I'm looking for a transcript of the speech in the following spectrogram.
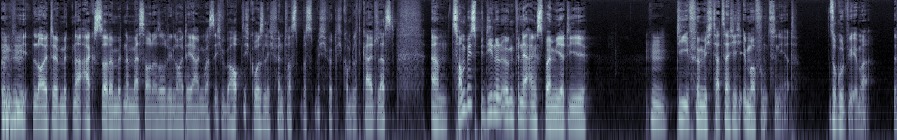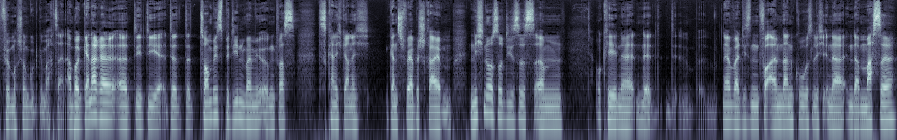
irgendwie mhm. Leute mit einer Axt oder mit einem Messer oder so, die Leute jagen, was ich überhaupt nicht gruselig finde, was, was mich wirklich komplett kalt lässt. Ähm, Zombies bedienen irgendwie eine Angst bei mir, die, hm. die für mich tatsächlich immer funktioniert. So gut wie immer der Film muss schon gut gemacht sein. Aber generell, äh, die, die, die, die, Zombies bedienen bei mir irgendwas, das kann ich gar nicht ganz schwer beschreiben. Nicht nur so dieses, ähm, okay, ne, ne, ne, weil die sind vor allem dann gruselig in der, in der Masse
